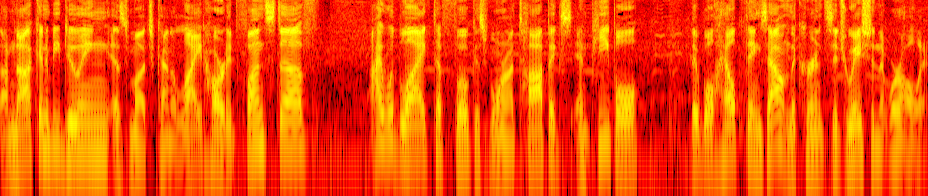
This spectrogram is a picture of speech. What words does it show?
I'm not going to be doing as much kind of lighthearted fun stuff. I would like to focus more on topics and people that will help things out in the current situation that we're all in.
